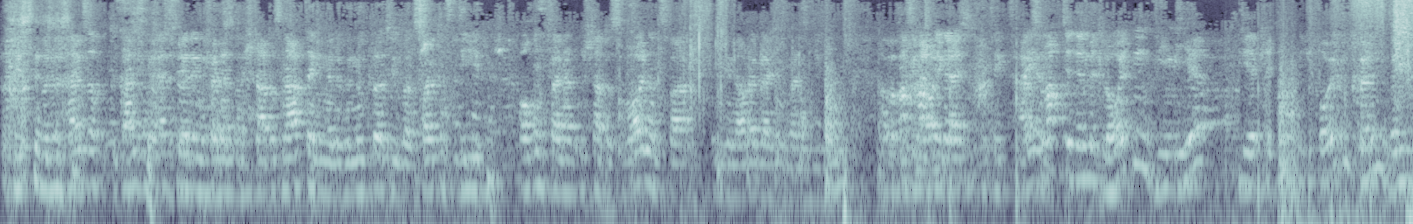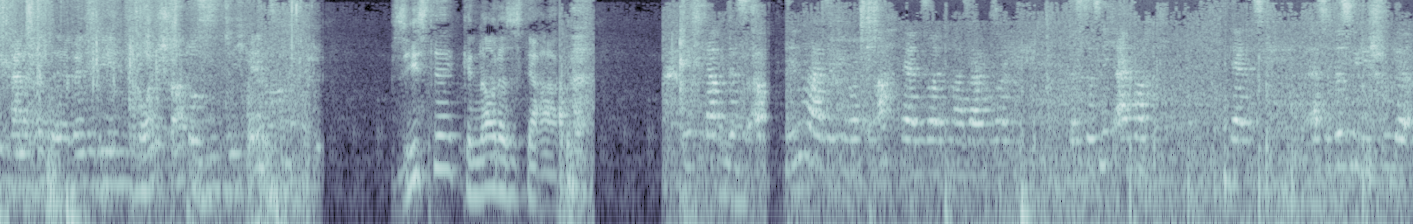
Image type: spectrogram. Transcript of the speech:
Du kannst, auch, du kannst erst über den veränderten Status nachdenken, wenn du genug Leute überzeugt hast, die auch einen veränderten Status wollen, und zwar in genau der gleichen Weise wie du. Aber was, genau macht ihr denn, was macht ihr denn mit Leuten wie mir, die der Kritik nicht folgen können, wenn sie, keine, wenn sie den neuen Status nicht kennen? Siehst du, genau das ist der Haken. Ich glaube, dass auch Hinweise, die was gemacht werden sollten, mal sagen sollten, dass das nicht einfach, also das, wie die Schule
